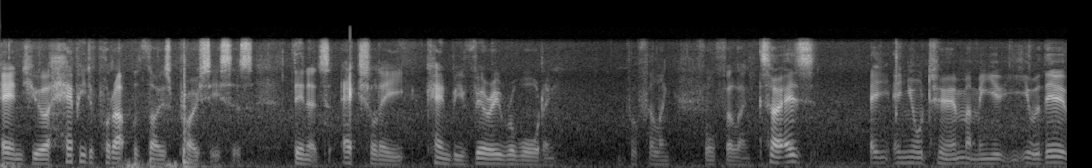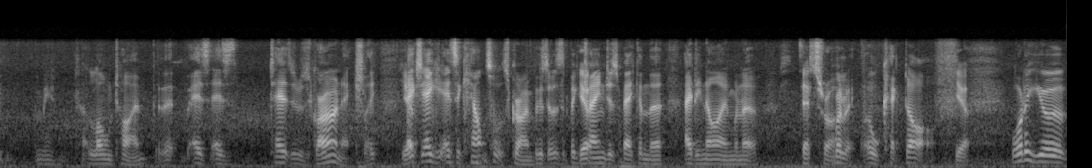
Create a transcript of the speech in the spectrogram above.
and you're happy to put up with those processes, then it's actually can be very rewarding, Fulfilling. fulfilling. So as in your term, I mean, you you were there. I mean, a long time as as Tas- it was grown actually. Yep. Actually, as a council, it's grown because it was the big Yep. changes back in the '89 when it That's right. when it all kicked off. Yeah. What are your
